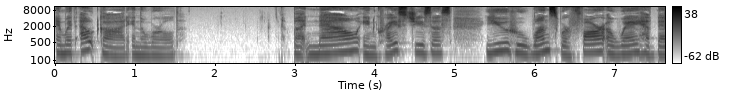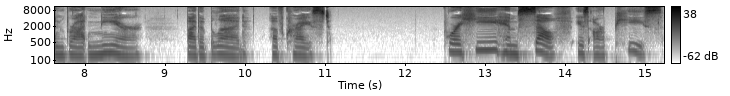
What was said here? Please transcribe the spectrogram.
and without God in the world. But now in Christ Jesus, you who once were far away have been brought near by the blood of Christ. For he himself is our peace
